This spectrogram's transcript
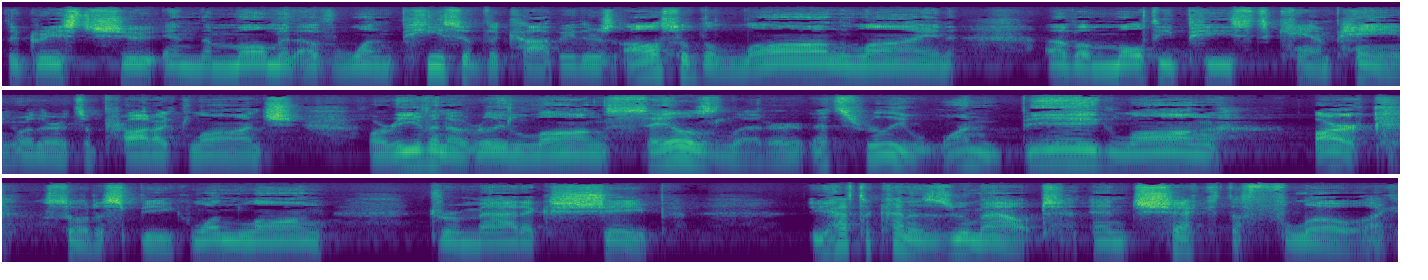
the greased chute in the moment of one piece of the copy. There's also the long line of a multi-pieced campaign, whether it's a product launch or even a really long sales letter. That's really one big long arc, so to speak, one long dramatic shape. You have to kind of zoom out and check the flow. Like,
